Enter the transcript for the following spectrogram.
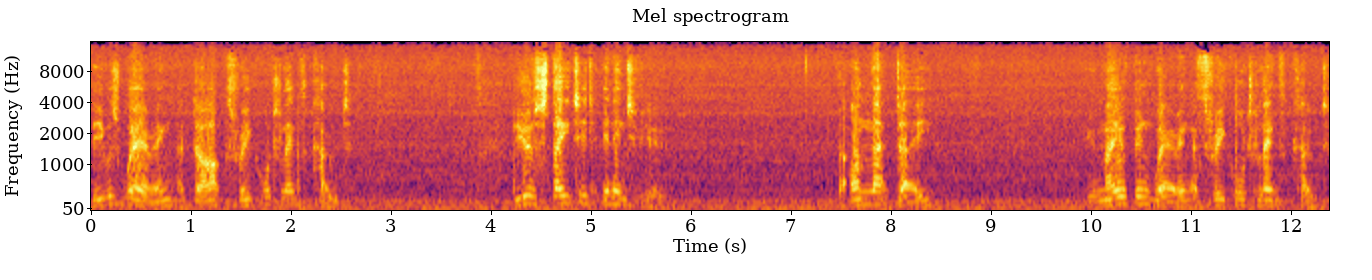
He was wearing a dark three-quarter length coat. You have stated in interview that on that day you may have been wearing a three-quarter length coat.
